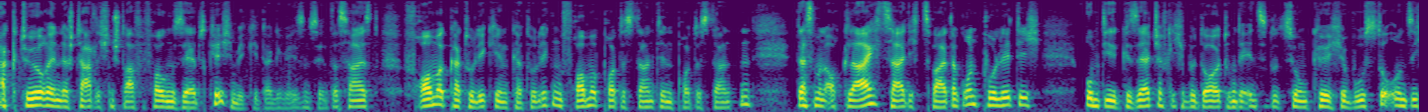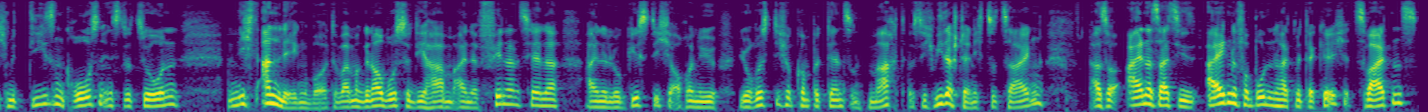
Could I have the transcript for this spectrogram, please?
Akteure in der staatlichen Strafverfolgung selbst Kirchenmitglieder gewesen sind. Das heißt, fromme Katholikinnen, Katholiken, fromme Protestantinnen, Protestanten, dass man auch gleichzeitig zweiter Grund politisch um die gesellschaftliche Bedeutung der Institution Kirche wusste und sich mit diesen großen Institutionen nicht anlegen wollte, weil man genau wusste, die haben eine finanzielle, eine logistische, auch eine juristische Kompetenz und Macht, sich widerständig zu zeigen. Also einerseits die eigene Verbundenheit mit der Kirche, zweitens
